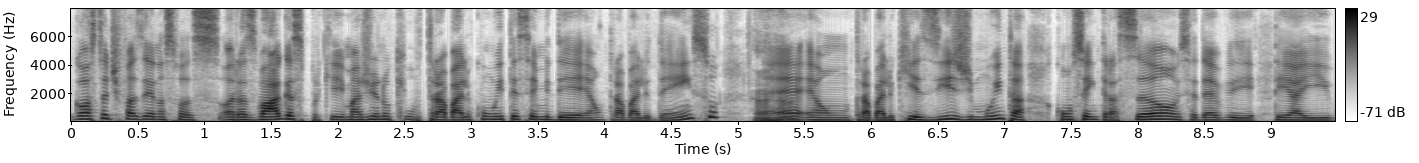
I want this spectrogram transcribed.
gosta de fazer nas suas horas vagas, porque imagino que o trabalho com o ITCMD é um trabalho denso, né? É um trabalho que exige muita concentração, você deve ter aí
